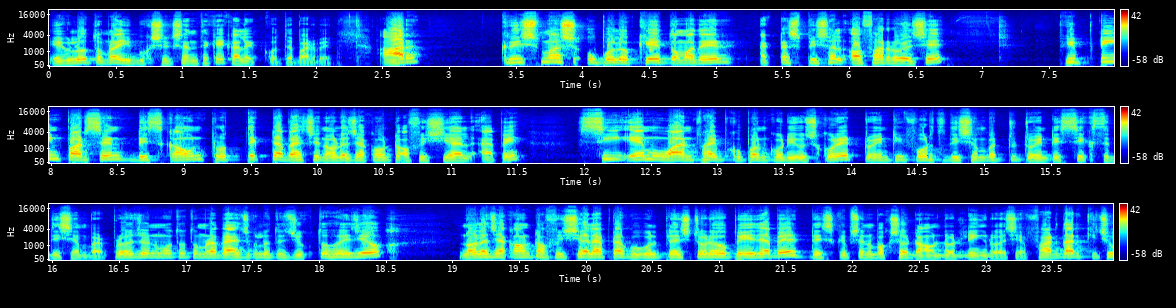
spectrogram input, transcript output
এগুলো তোমরা ইবুক সেকশন থেকে কালেক্ট করতে পারবে। আর ক্রিসমাস উপলক্ষে তোমাদের একটা স্পেশাল অফার রয়েছে। ফিফটিন পার্সেন্ট ডিসকাউন্ট প্রত্যেকটা ব্যাচে নলেজ অ্যাকাউন্ট অফিসিয়াল অ্যাপে CM one five coupon code use করে twenty fourth December to twenty six December প্রয়োজন মতো তোমরা ব্যাচগুলোতে যুক্ত হয়ে যেও। নলেজ অ্যাকাউন্ট অফিসিয়াল অ্যাপটা গুগল প্লে স্টোরেও পেয়ে যাবে। ডিসক্রিপশন বক্সেও ডাউনলোড লিঙ্ক রয়েছে। ফার্দার কিছু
